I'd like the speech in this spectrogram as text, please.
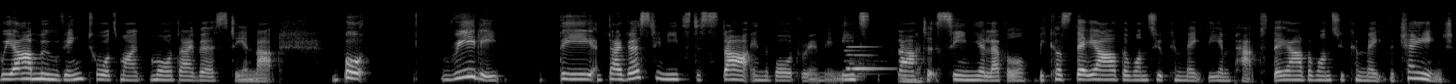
we are moving towards my more diversity in that, but really the diversity needs to start in the boardroom. It needs to start at senior level because they are the ones who can make the impact. They are the ones who can make the change.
